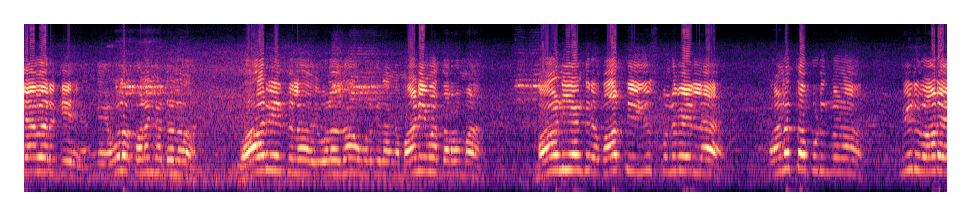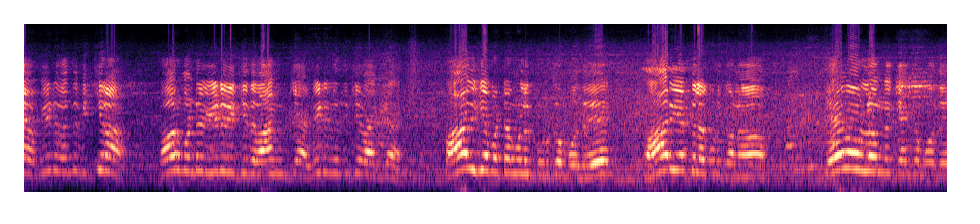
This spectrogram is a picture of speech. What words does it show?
தேவை இருக்குது அங்கே எவ்வளோ பணம் கட்டணும்? வாரியத்தில் இவ்வளோதான் உங்களுக்கு நாங்கள் மானியமாக தரோமா மானியங்கிற வார்த்தையை யூஸ் பண்ணவே இல்லை. பணத்தை பிடுங்கணும். வீடு வாடகை வீடு வந்து விற்கிறோம் கவர்மெண்ட்டு வீடு விற்கிது வாங்கிக்க. வீடு விற்கி வாங்கிக்க. பாதிக்கப்பட்டவங்களுக்கு கொடுக்கும்போது வாரியத்தில் கொடுக்கணும். தேவை உள்ளவங்க கேட்கும் போது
